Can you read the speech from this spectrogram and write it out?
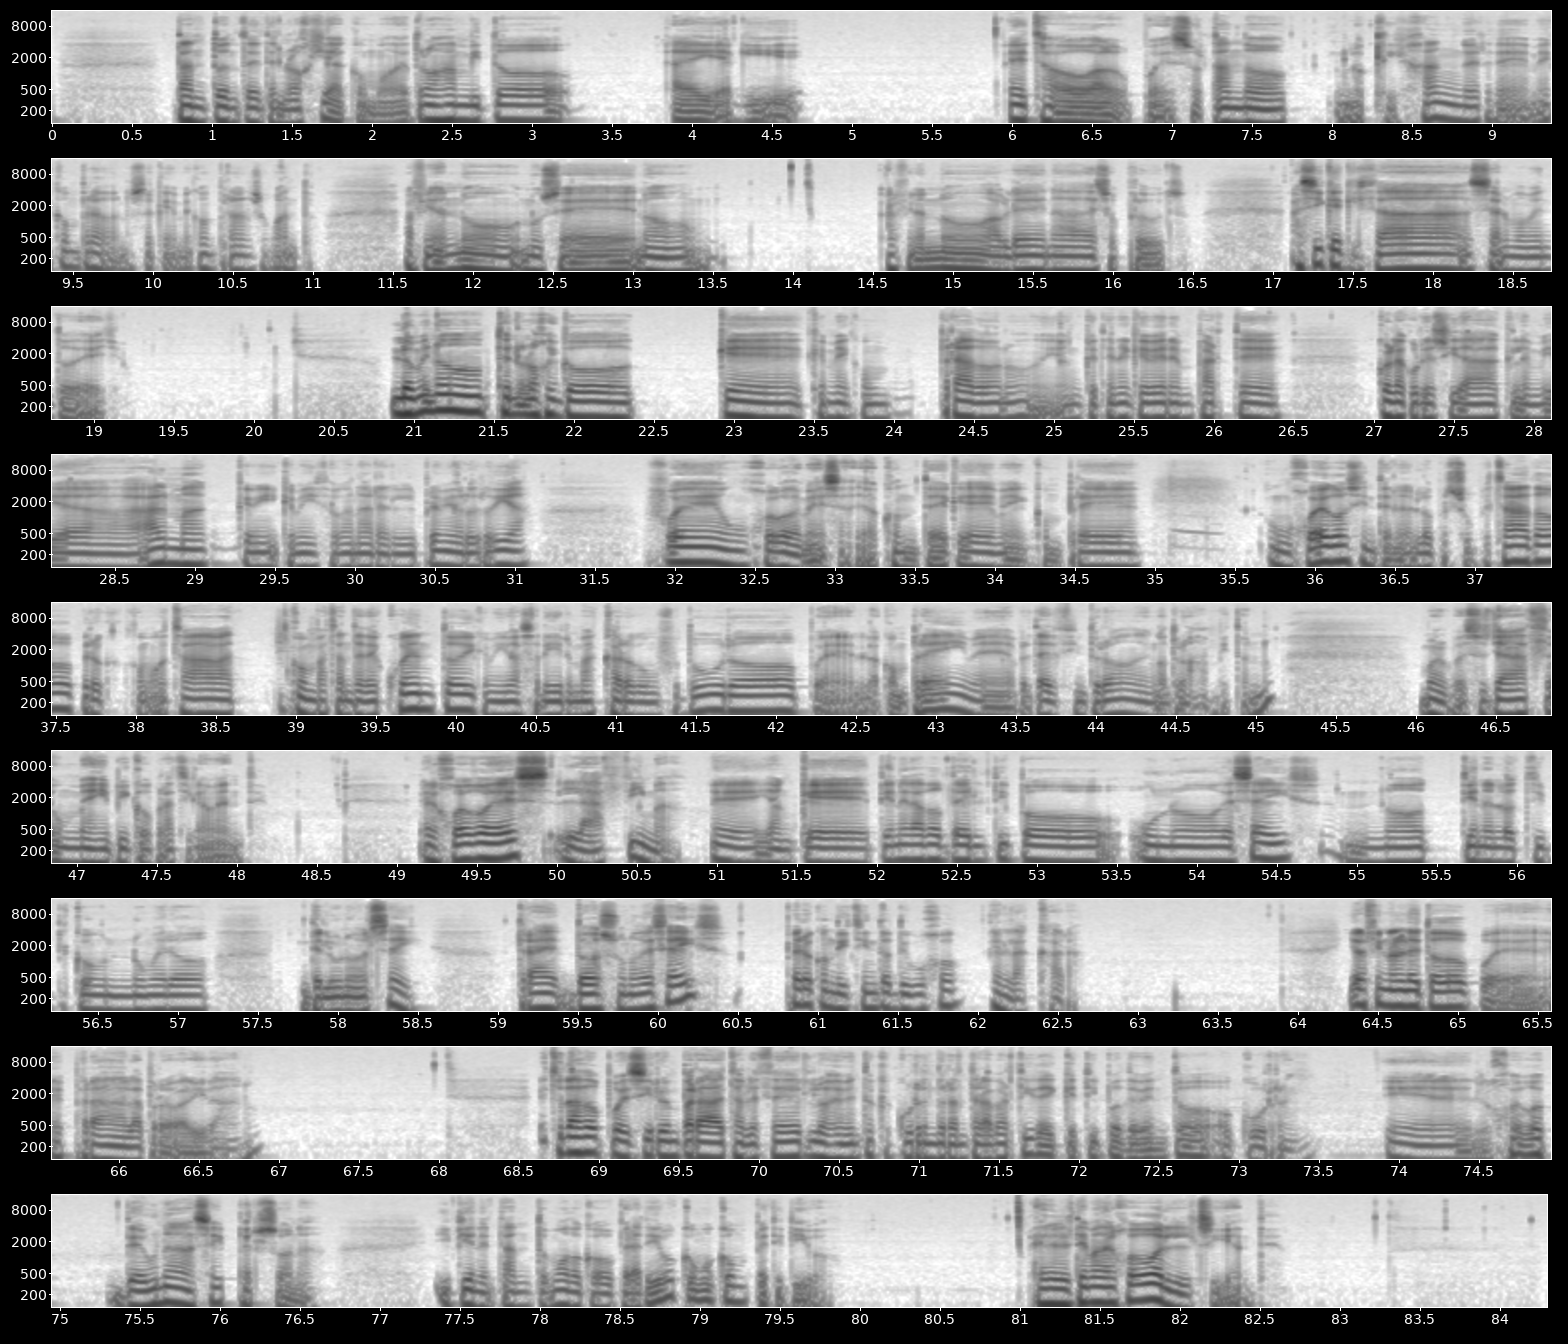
tanto de tecnología como de otros ámbitos, aquí he estado pues soltando los cliffhangers de me he comprado no sé qué, me he comprado no sé cuánto. Al final no, no sé, no, al final no hablé nada de esos productos. Así que quizás sea el momento de ello. Lo menos tecnológico que, me he comprado, ¿no? y aunque tiene que ver en parte con la curiosidad que le envié a Alma, que me, que me hizo ganar el premio el otro día, fue un juego de mesa. Ya os conté que me compré un juego sin tenerlo presupuestado, pero como estaba con bastante descuento y que me iba a salir más caro que un futuro, pues lo compré y me apreté el cinturón en otros ámbitos, ¿no? Bueno, pues eso ya hace un mes y pico prácticamente. El juego es La Cima. Eh, y aunque tiene dados del tipo 1 de 6, no tiene los típicos números del 1 al 6. trae dos 1 de 6, pero con distintos dibujos en las caras. Y al final de todo, pues es para la probabilidad, ¿no? Estos dados pues sirven para establecer los eventos que ocurren durante la partida y qué tipos de eventos ocurren. El juego es de una a seis personas y tiene tanto modo cooperativo como competitivo. El tema del juego es el siguiente.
